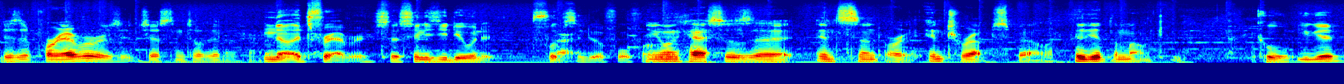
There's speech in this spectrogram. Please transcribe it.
Is it forever or is it just until the end of turn? No, it's forever. So as soon as you do it, it flips into a 4-4. Anyone casts an instant or interrupt spell, he'll get the monkey. Cool. You good?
